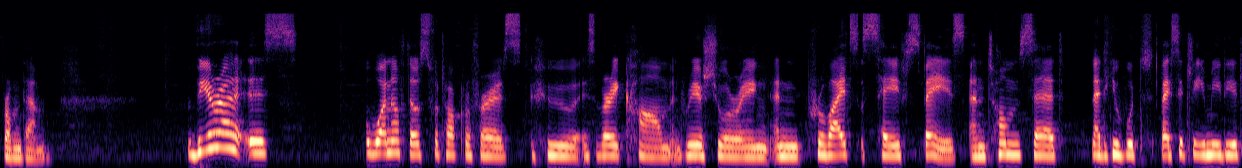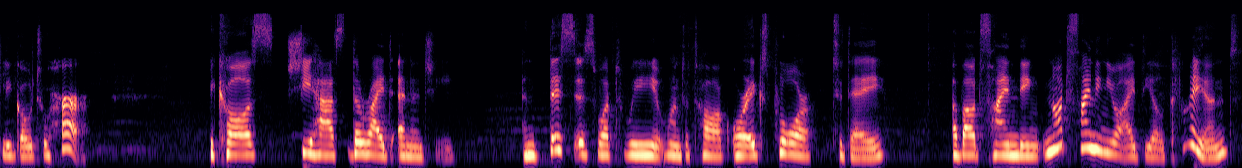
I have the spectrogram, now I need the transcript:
from them. Vera is one of those photographers who is very calm and reassuring and provides a safe space. And Tom said that he would basically immediately go to her because she has the right energy. And this is what we want to talk or explore today about finding not finding your ideal client,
